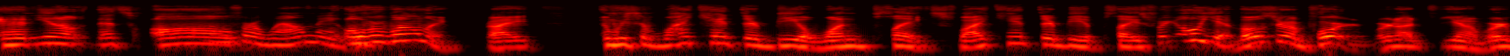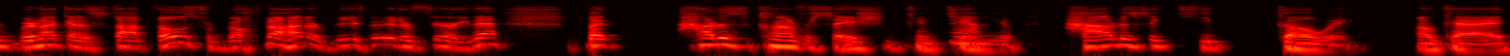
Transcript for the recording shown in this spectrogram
And you know, that's all overwhelming. Overwhelming, right? And we said, why can't there be a one place? Why can't there be a place where, oh yeah, those are important. We're not, you know, we're, we're not going to stop those from going on or be interfering that. But how does the conversation continue? Yeah. How does it keep going? Okay.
